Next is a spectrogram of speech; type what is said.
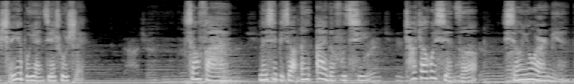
谁也不愿接触谁。相反，那些比较恩爱的夫妻，常常会选择相拥而眠。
